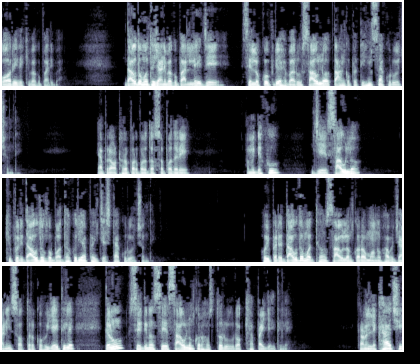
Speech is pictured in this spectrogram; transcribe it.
ପରେ ଦେଖିବାକୁ ପାରିବା। ଦାଉଦ ମଧ୍ୟ ଜାଣିବାକୁ ପାରିଲେ ଯେ ସେ ଲୋକପ୍ରିୟ ହେବାରୁ ସାଉଲ ତାହାଙ୍କ ପ୍ରତି ହିଂସା କରୁଅଛନ୍ତି। ଏହାପରେ ଅଠର ପର୍ବର ଦଶ ପଦରେ ଆମେ ଦେଖୁ ଯେ ସାଉଲ କିପରି ଦାଉଦଙ୍କୁ ବଦ୍ଧ କରିବା ପାଇଁ ଚେଷ୍ଟା କରୁଅଛନ୍ତି। ହୋଇପାରେ ଦାଉଦ ମଧ୍ୟ ସାଉଲଙ୍କର ମନୋଭାବ ଜାଣି ସତର୍କ ହୋଇଯାଇଥିଲେ ତେଣୁ ସେଦିନ ସେ ସାଉଲଙ୍କର ହସ୍ତରୁ ରକ୍ଷା ପାଇଯାଇଥିଲେ। କାରଣ ଲେଖା ଅଛି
